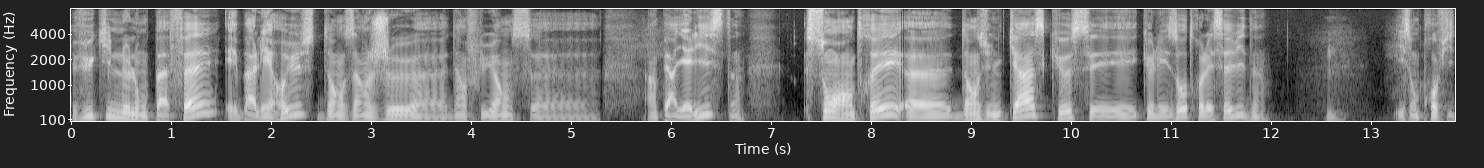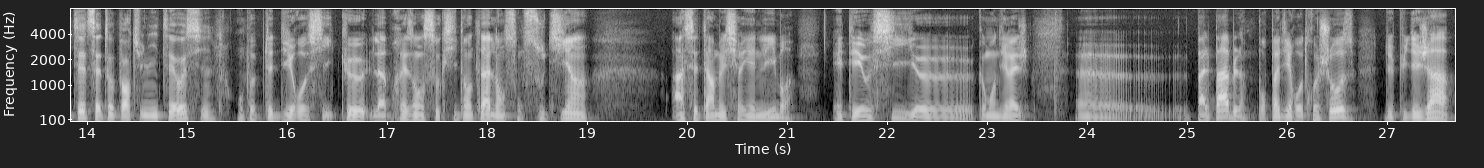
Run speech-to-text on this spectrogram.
Vu qu'ils ne l'ont pas fait, et eh ben les Russes, dans un jeu d'influence impérialiste, sont rentrés dans une case que, que les autres laissaient vide. Hmm. Ils ont profité de cette opportunité aussi. On peut peut-être dire aussi que la présence occidentale dans son soutien à cette armée syrienne libre était aussi, euh, comment dirais-je, euh, palpable, pour pas dire autre chose, depuis déjà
